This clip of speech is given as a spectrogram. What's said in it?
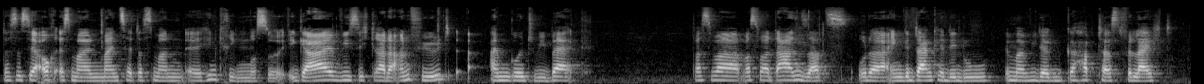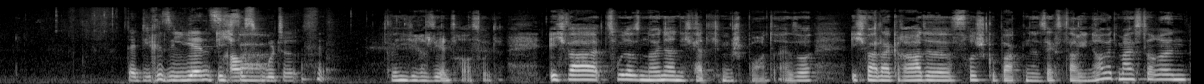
Das ist ja auch erstmal ein Mindset, das man äh, hinkriegen muss. Egal wie es sich gerade anfühlt, I'm going to be back. Was war, was war da ein Satz oder ein Gedanke, den du immer wieder gehabt hast, vielleicht, der die Resilienz ich rausholte? War, wenn ich die Resilienz rausholte. Ich war 2009 nicht fertig mit dem Sport. Also ich war da gerade frisch gebackene sechsfache Norwegmeisterin,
